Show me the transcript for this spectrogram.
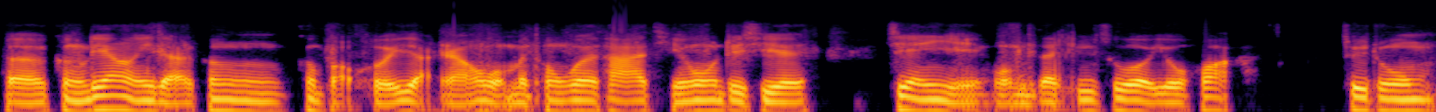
呃，更亮一点，更更饱和一点。然后我们通过它提供这些建议，我们再去做优化，最终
